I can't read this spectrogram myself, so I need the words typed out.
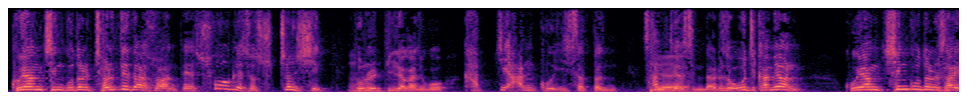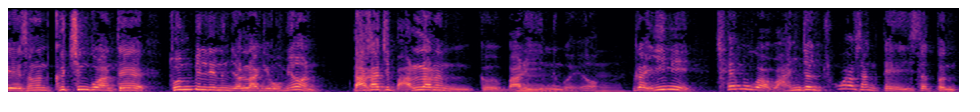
고향 친구들 절대 다수한테 수억에서 수천씩 돈을 빌려가지고 갚지 않고 있었던 상태였습니다. 그래서 오직하면 고향 친구들 사이에서는 그 친구한테 돈 빌리는 연락이 오면 나가지 말라는 그 말이 있는 거예요. 그러니까 이미 채무가 완전 초과 상태에 있었던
